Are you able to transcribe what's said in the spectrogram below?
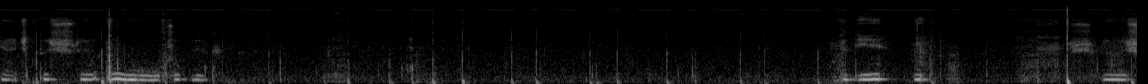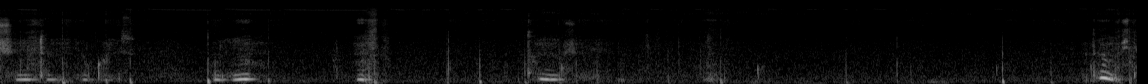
gene çıktı. Şuraya. Oo çok büyük. Hadi. Heh. Şuraya şuradan yok. Heh. Tamam şöyle. Tamam işte.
